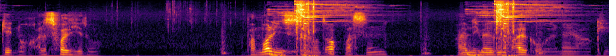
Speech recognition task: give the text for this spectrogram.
Geht noch, alles voll hier, du. Ein paar Mollys können wir uns auch basteln. Wir haben nicht mehr genug Alkohol, naja, okay.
